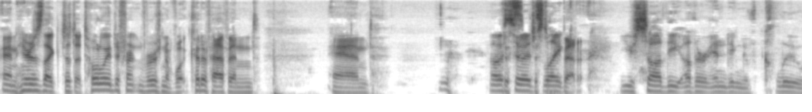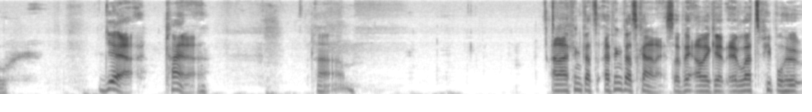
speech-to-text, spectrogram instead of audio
and here's like just a totally different version of what could have happened, and Oh, it's so it's just like better. you saw the other ending of Clue. Yeah, kind of. Um, and I think that's I think that's kind of nice. I think I like it. It lets people who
